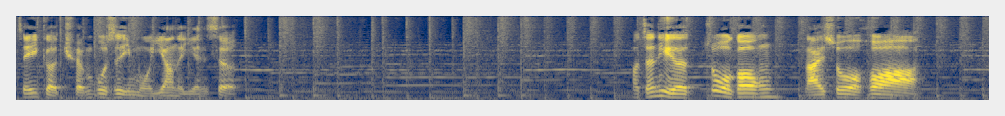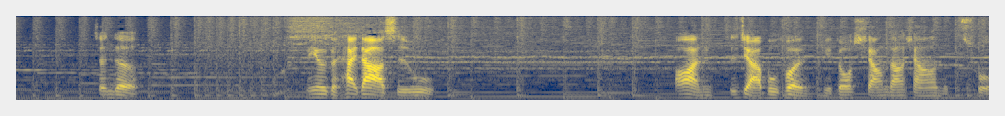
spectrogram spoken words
这一个全部是一模一样的颜色。啊，整体的做工来说的话，真的没有一个太大的失误，包含指甲部分也都相当相当的不错。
